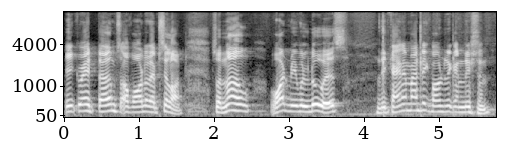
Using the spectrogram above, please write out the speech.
equate terms of order epsilon. So now what we will do is the kinematic boundary condition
